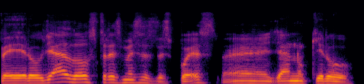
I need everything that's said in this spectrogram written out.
Pero ya dos, tres meses después, eh, ya no quiero,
